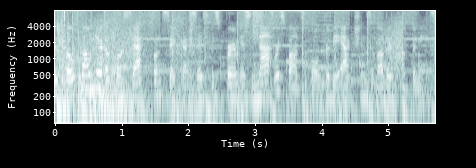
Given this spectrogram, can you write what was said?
The co-founder of Mossack Fonseca says his firm is not responsible for the actions of other companies.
